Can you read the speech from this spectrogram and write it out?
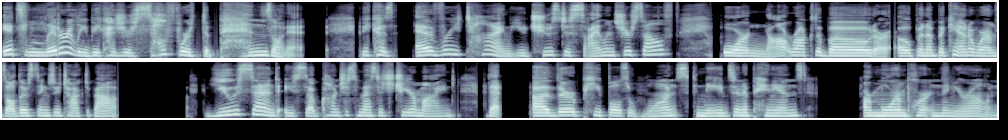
It's literally because your self worth depends on it. Because every time you choose to silence yourself or not rock the boat or open up a can of worms, all those things we talked about, you send a subconscious message to your mind that other people's wants, needs, and opinions are more important than your own.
